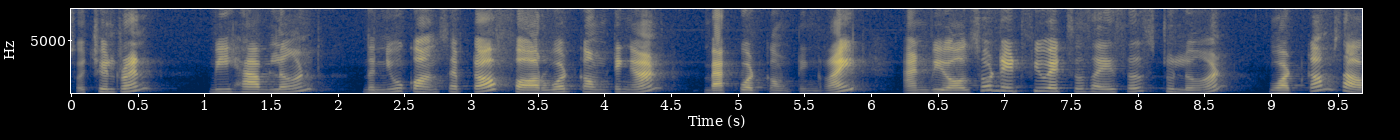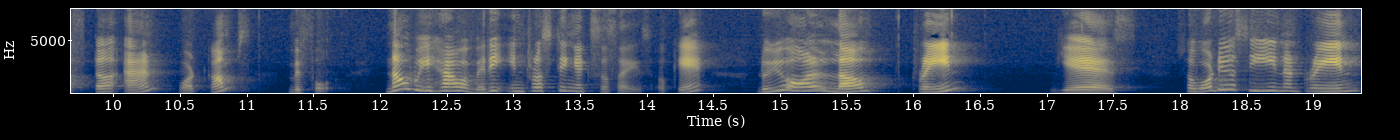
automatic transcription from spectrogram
So children, we have learned the new concept of forward counting and backward counting, right? And we also did few exercises to learn what comes after and what comes before. Now we have a very interesting exercise, okay? Do you all love train? Yes. So what do you see in a train?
